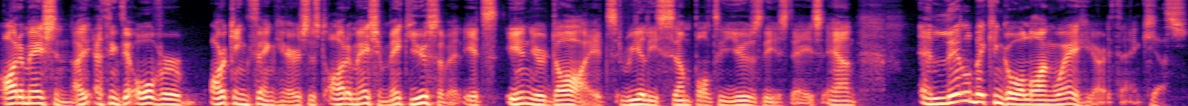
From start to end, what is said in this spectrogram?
automation I, I think the overarching thing here is just automation make use of it it's in your daw it's really simple to use these days and a little bit can go a long way here i think Yes.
